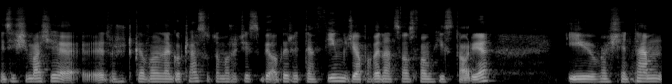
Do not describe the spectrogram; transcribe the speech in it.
więc jeśli macie e, troszeczkę wolnego czasu, to możecie sobie obejrzeć ten film, gdzie opowiadam całą swoją historię. I właśnie tam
